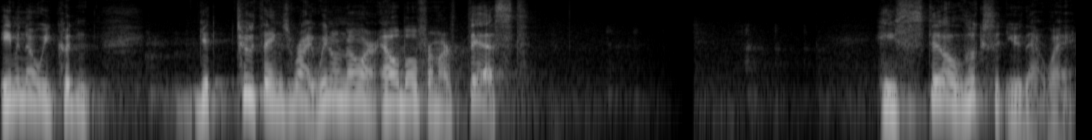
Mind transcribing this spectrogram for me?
even though we couldn't get two things right, we don't know our elbow from our fist. He still looks at you that way.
